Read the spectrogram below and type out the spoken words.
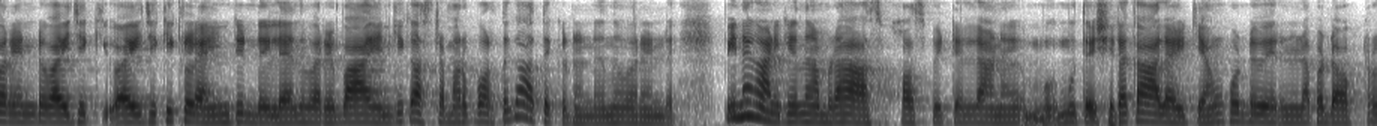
പറയുന്നുണ്ട് വൈജയ്ക്ക് വൈജയ്ക്ക് ക്ലയന്റ് ഉണ്ട് എന്ന് പറയുമ്പോൾ ആ എനിക്ക് കസ്റ്റമർ പുറത്ത് കാത്തിക്കുന്നുണ്ട് എന്ന് പറയുന്നുണ്ട്. പിന്നെ കാണിക്കുന്നത് നമ്മുടെ ഹോസ്പിറ്റലിലാണ് മുത്തശ്ശിയുടെ കാലഴിക്കാൻ കൊണ്ടുവരുന്നുണ്ട്. അപ്പോൾ ഡോക്ടർ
